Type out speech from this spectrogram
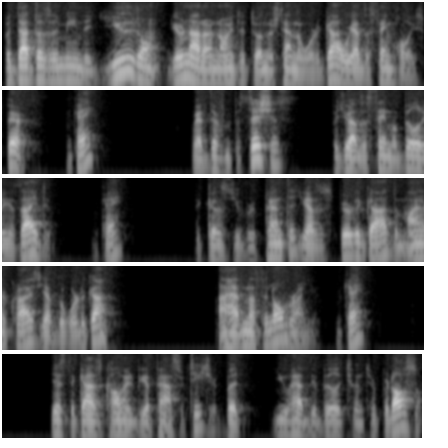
But that doesn't mean that you don't, you're not anointed to understand the Word of God. We have the same Holy Spirit. Okay? We have different positions, but you have the same ability as I do. Okay? Because you've repented, you have the Spirit of God, the mind of Christ, you have the Word of God. I have nothing over on you, okay? Just that God's called me to be a pastor teacher, but you have the ability to interpret also.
